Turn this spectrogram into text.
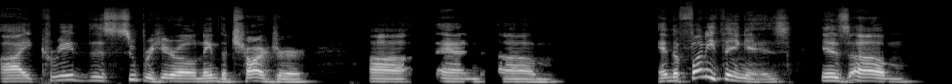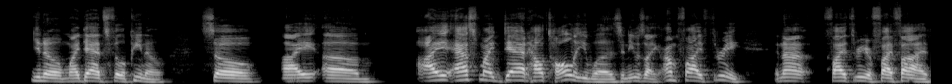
I created this superhero named the Charger, uh, and um, and the funny thing is is um, you know, my dad's Filipino. So I um I asked my dad how tall he was, and he was like, I'm five three, and I five three or five five.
